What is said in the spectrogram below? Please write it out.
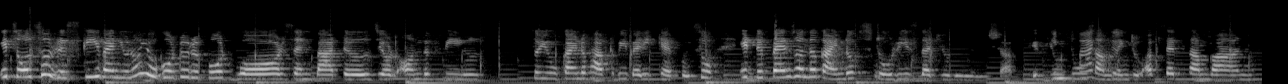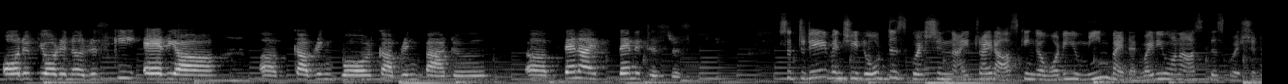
It's also risky when you know you go to report wars and battles, you're on the field so you kind of have to be very careful so it depends on the kind of stories that you do Nisha. if you In do fact- something to upset someone or if you're in a risky area uh, covering war covering battle uh, then i then it is risky So today, when she wrote this question, I tried asking her, "What do you mean by that? Why do you want to ask this question?"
